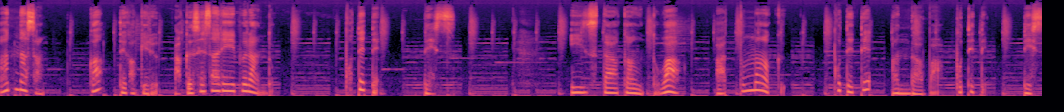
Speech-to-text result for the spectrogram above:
アンナさんが手掛けるアクセサリーブランドポテテです。インスタアカウントはアットマークポテテアンダーバーポテテです、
